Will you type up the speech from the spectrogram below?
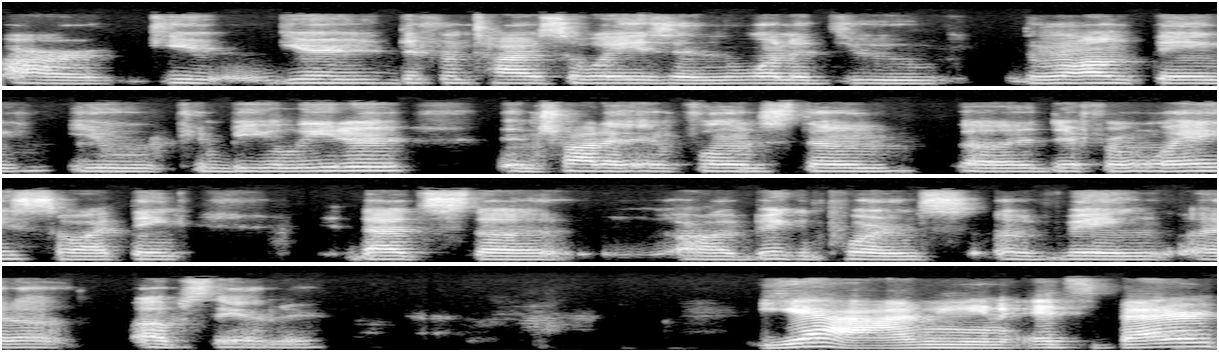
are geared, geared different types of ways and want to do the wrong thing. You can be a leader and try to influence them uh, different ways. So I think that's the uh, big importance of being an upstander. Yeah, I mean, it's better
